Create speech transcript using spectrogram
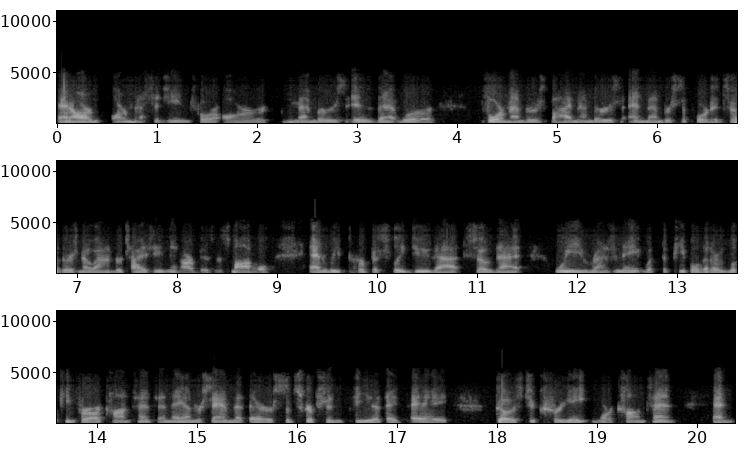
And our our messaging for our members is that we're for members, by members, and member supported. So there's no advertising in our business model, and we purposefully do that so that we resonate with the people that are looking for our content and they understand that their subscription fee that they pay goes to create more content and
